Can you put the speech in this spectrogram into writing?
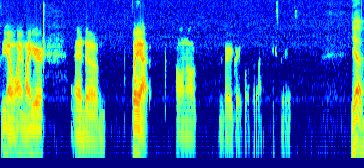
you know, why am I here? And um, but yeah, all in all, I'm very grateful for that experience. Yeah,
